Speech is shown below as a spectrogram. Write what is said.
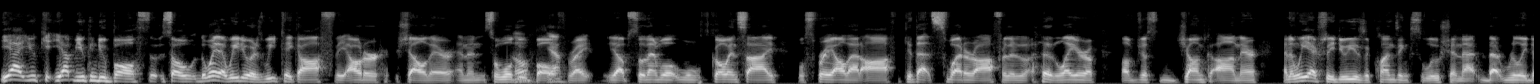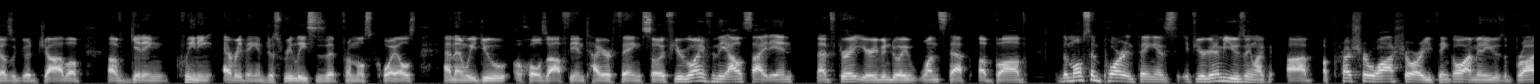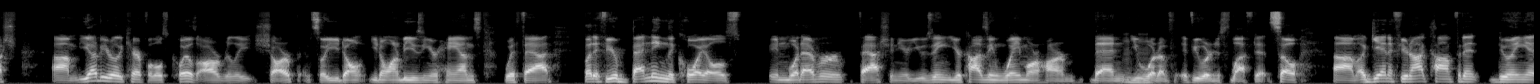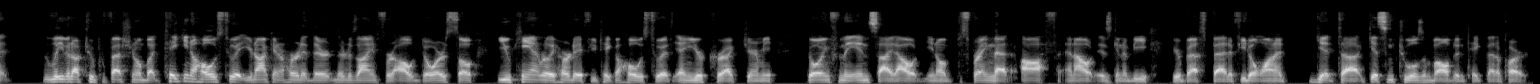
Yeah, you can. Yep, you can do both. So the way that we do it is we take off the outer shell there, and then so we'll do oh, both, yeah. right? Yep. So then we'll we'll go inside, we'll spray all that off, get that sweater off, or there's a layer of of just junk on there, and then we actually do use a cleansing solution that that really does a good job of of getting cleaning everything and just releases it from those coils, and then we do hose off the entire thing. So if you're going from the outside in, that's great. You're even doing one step above the most important thing is if you're going to be using like a, a pressure washer or you think, oh, I'm going to use a brush, um, you got to be really careful. Those coils are really sharp, and so you don't you don't want to be using your hands with that. But if you're bending the coils in whatever fashion you're using, you're causing way more harm than mm-hmm. you would have if you would have just left it. So um, again, if you're not confident doing it, leave it up to a professional. But taking a hose to it, you're not going to hurt it. They're they're designed for outdoors, so you can't really hurt it if you take a hose to it. And you're correct, Jeremy going from the inside out, you know, spraying that off and out is going to be your best bet if you don't want to get uh, get some tools involved and take that apart.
